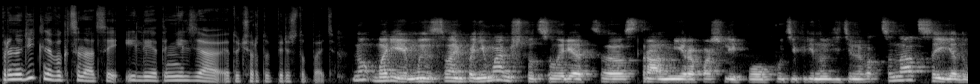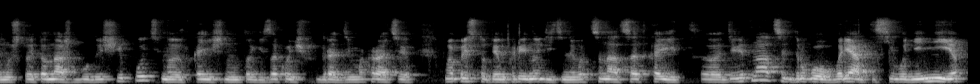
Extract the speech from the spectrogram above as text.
принудительная вакцинация или это нельзя эту черту переступать? Ну, Мария, мы с вами понимаем, что целый ряд э, стран мира пошли по пути принудительной вакцинации. Я думаю, что это наш будущий путь. Мы в конечном итоге, закончив играть демократию, мы приступим к принудительной вакцинации от COVID-19. Другого варианта сегодня нет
